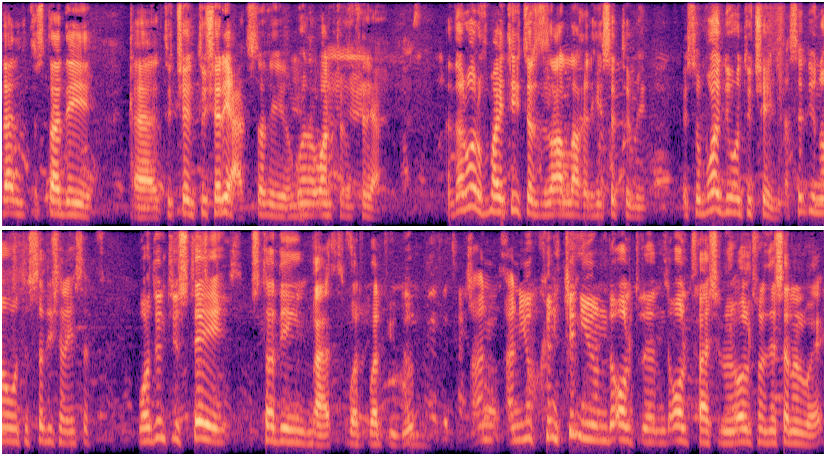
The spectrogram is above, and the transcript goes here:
planning to study uh, to change to Sharia, study one one to Sharia. And then one of my teachers, Allah, and he said to me, he said, why do you want to change? I said, you know, I want to study Sharia. He said, why don't you stay studying math, what, what you do, and, and you continue in the old in the old fashioned, old traditional way.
